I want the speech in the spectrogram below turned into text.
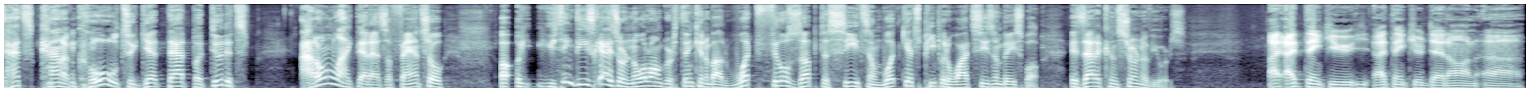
that's kind of cool to get that. But dude, it's I don't like that as a fan. So uh, you think these guys are no longer thinking about what fills up the seats and what gets people to watch season baseball? Is that a concern of yours? I, I think you. I think you're dead on, uh,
